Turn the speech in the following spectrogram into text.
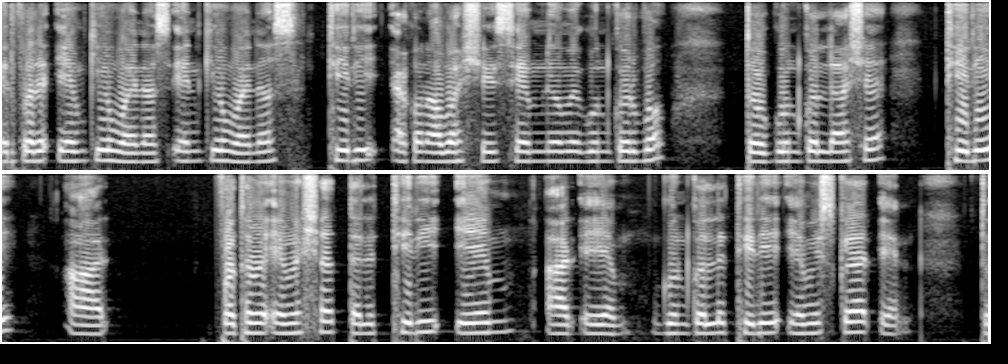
এরপরে M cube minus N cube minus three, এখন আবার সেই সেম নিয়মে গুণ করব। তো গুণ করলে আসে থ্রি আর প্রথমে এম এর সাথে, তাহলে থ্রি এম আর এম গুণ করলে থ্রি এম স্কোয়ার এন তো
